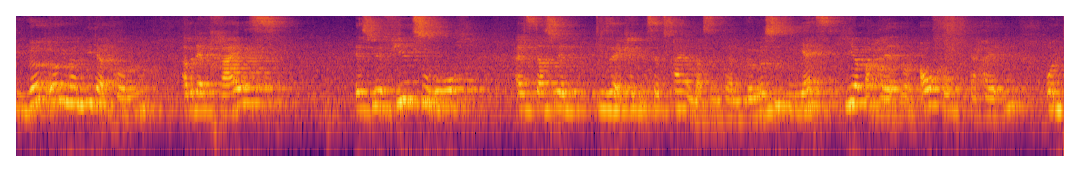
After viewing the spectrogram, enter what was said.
die wird irgendwann wiederkommen, aber der Preis ist mir viel zu hoch, als dass wir diese Erkenntnis jetzt fallen lassen können. Wir müssen sie jetzt hier behalten und aufrechterhalten und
